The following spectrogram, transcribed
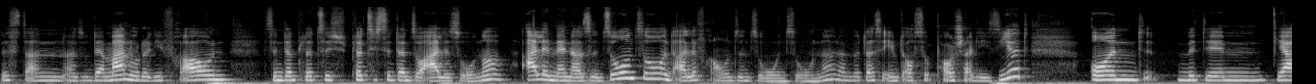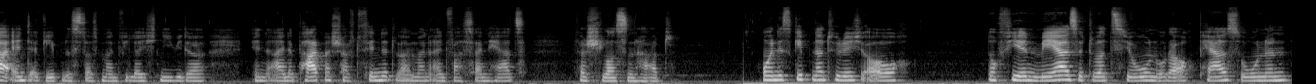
ist dann, also der Mann oder die Frauen sind dann plötzlich, plötzlich sind dann so alle so. Ne? Alle Männer sind so und so und alle Frauen sind so und so. Ne? Dann wird das eben auch so pauschalisiert und mit dem ja, Endergebnis, dass man vielleicht nie wieder in eine Partnerschaft findet, weil man einfach sein Herz verschlossen hat. Und es gibt natürlich auch noch viel mehr Situationen oder auch Personen,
